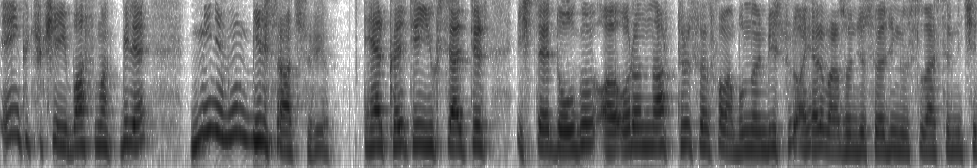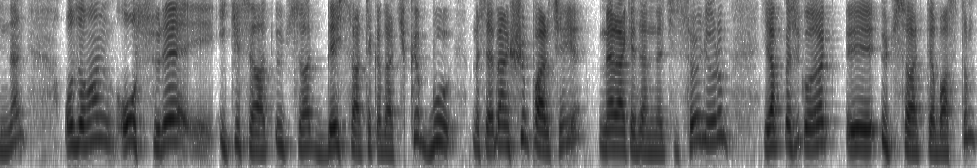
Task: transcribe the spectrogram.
en küçük şeyi basmak bile minimum 1 saat sürüyor. Eğer kaliteyi yükseltir, işte dolgu oranını arttırırsanız falan bunların bir sürü ayarı var az önce söylediğim gibi slicer'ın içinden. O zaman o süre 2 e, saat, 3 saat, 5 saate kadar çıkıyor. Bu mesela ben şu parçayı merak edenler için söylüyorum. Yaklaşık olarak 3 e, saatte bastım.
